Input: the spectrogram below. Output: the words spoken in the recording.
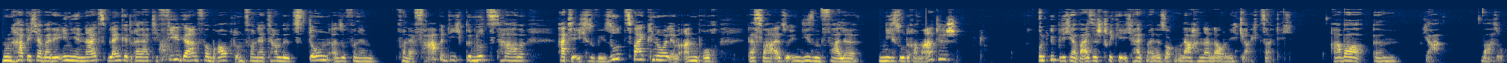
Nun habe ich ja bei der Indian Nights Blanket relativ viel Garn verbraucht und von der Tumbled Stone, also von, dem, von der Farbe, die ich benutzt habe, hatte ich sowieso zwei Knäuel im Anbruch. Das war also in diesem Falle nicht so dramatisch. Und üblicherweise stricke ich halt meine Socken nacheinander und nicht gleichzeitig. Aber ähm, ja, war so.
